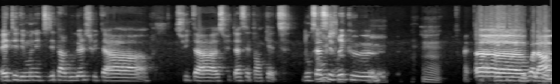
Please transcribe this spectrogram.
a été démonétisé par Google suite à, suite à, suite à cette enquête. Donc ça, c'est vrai que... voilà.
